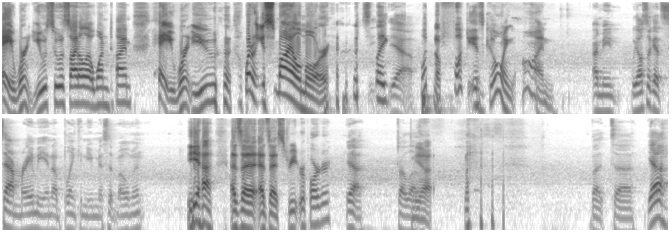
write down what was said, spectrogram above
Hey, weren't you suicidal at one time? Hey, weren't you why don't you smile more? it's like yeah. what the fuck is going on? I mean, we also get Sam Raimi in a blink and you miss it moment. Yeah, as a as a street reporter. Yeah. Which I love. Yeah. But uh, yeah,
